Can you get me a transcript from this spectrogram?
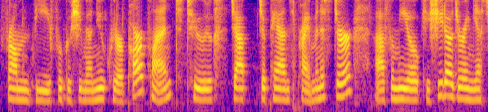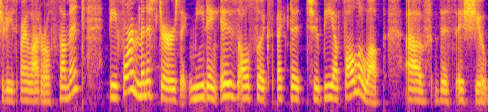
from the Fukushima nuclear power plant to Jap- Japan's Prime Minister uh, Fumio Kishida during yesterday's bilateral summit, the foreign ministers' meeting is also expected to be a follow up of this issue.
